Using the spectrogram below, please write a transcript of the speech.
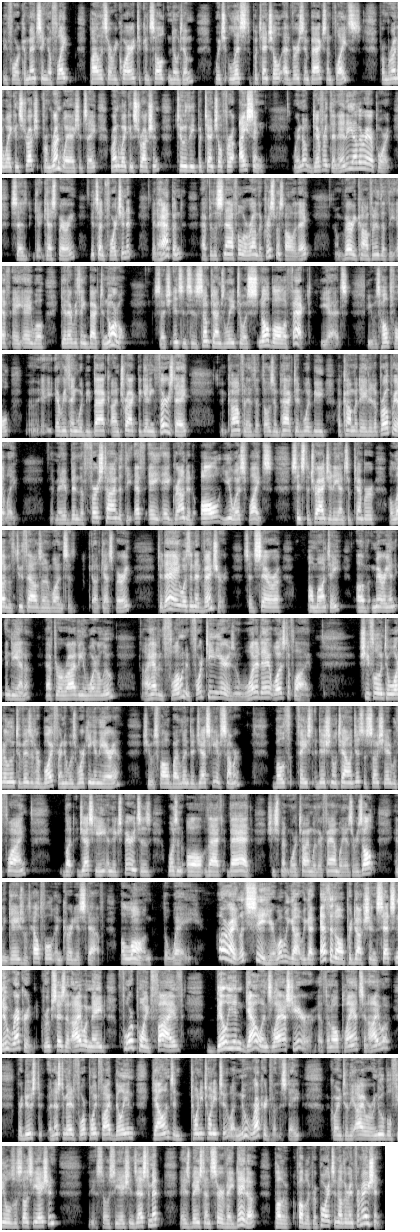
Before commencing a flight, pilots are required to consult NOTAM, which lists potential adverse impacts on flights from runway construction, from runway, I should say, runway construction to the potential for icing. We're no different than any other airport, said Kaspari. It's unfortunate. It happened after the snafu around the Christmas holiday. I'm very confident that the FAA will get everything back to normal. Such instances sometimes lead to a snowball effect, he adds. He was hopeful uh, everything would be back on track beginning Thursday and confident that those impacted would be accommodated appropriately. It may have been the first time that the FAA grounded all U.S. flights since the tragedy on September 11, 2001, said uh. Today was an adventure, said Sarah Almonte of Marion, Indiana, after arriving in Waterloo. I haven't flown in 14 years, and what a day it was to fly. She flew into Waterloo to visit her boyfriend who was working in the area. She was followed by Linda Jeske of Sumner. Both faced additional challenges associated with flying, but Jeske and the experiences wasn't all that bad. She spent more time with her family as a result and engaged with helpful and courteous staff along the way. All right, let's see here. What we got? We got ethanol production sets new record. Group says that Iowa made 4.5 billion gallons last year. Ethanol plants in Iowa produced an estimated 4.5 billion gallons in 2022, a new record for the state, according to the Iowa Renewable Fuels Association. The association's estimate is based on survey data, public reports, and other information.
